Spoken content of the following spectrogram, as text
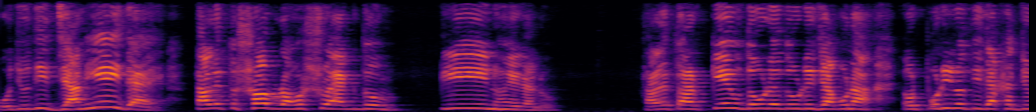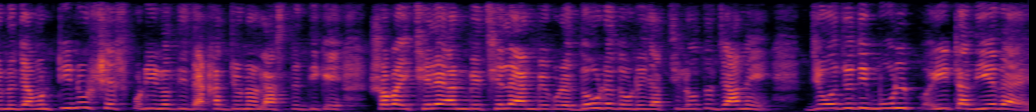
ও যদি জানিয়েই দেয়, তাহলে তো সব রহস্য একদম ক্লিন হয়ে গেল। তাহলে তো আর কেউ দৌড়ে দৌড়ে যাব না। ওর পরিণতি দেখার জন্য, যেমন টিনুর শেষ পরিণতি দেখার জন্য লাস্টের দিকে সবাই ছেলে আনবে ছেলে আনবে করে দৌড়ে দৌড়ে যাচ্ছিল, ও তো জানে যে ও যদি মূল এইটা দিয়ে দেয়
